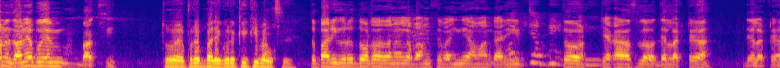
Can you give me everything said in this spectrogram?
মানে জানের বই আমি বাগছি তো এরপরে বাড়ি করে কি কি ভাঙছে তো বাড়ি করে দরজা জানালা ভাঙছে ভাঙে আমার গাড়ি তো টাকা আসলো দেড় লাখ টাকা। দেড় লাখ টাকা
